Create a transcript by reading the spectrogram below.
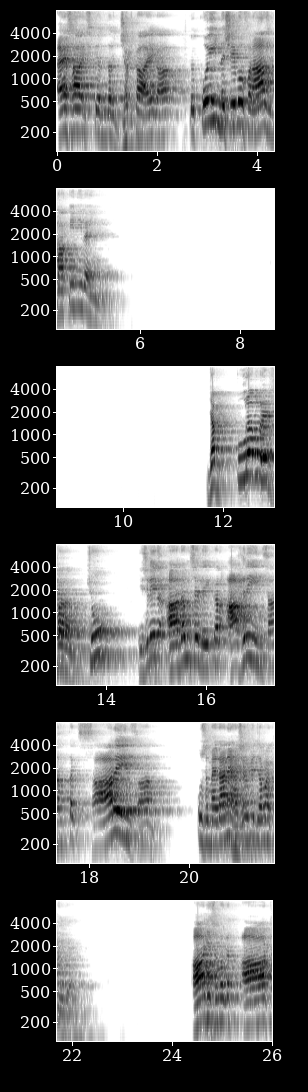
ایسا اس کے اندر جھٹکا آئے گا کہ کوئی نشیب و فراز باقی نہیں رہیں گے۔ جب پورا پلیٹ فارم، کیوں؟ اس لیے کہ آدم سے لے کر آخری انسان تک سارے انسان اس میدان حشر میں جمع کیے جائیں آج اس وقت آٹھ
